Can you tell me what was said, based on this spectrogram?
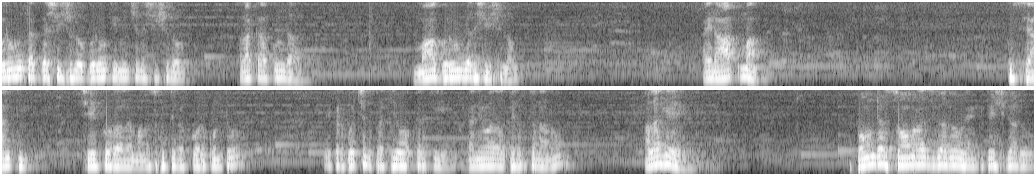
గురువు తగ్గ శిష్యులు గురువుకి మించిన శిష్యులు అలా కాకుండా మా గురువు గారి శిష్యులం. ఆయన ఆత్మ శాంతి చేకూరాలని మనస్ఫూర్తిగా కోరుకుంటూ ఇక్కడికి వచ్చిన ప్రతి ఒక్కరికి ధన్యవాదాలు తెలుపుతున్నాను. అలాగే ఫౌండర్ సోమరాజ్ గారు వెంకటేష్ గారు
